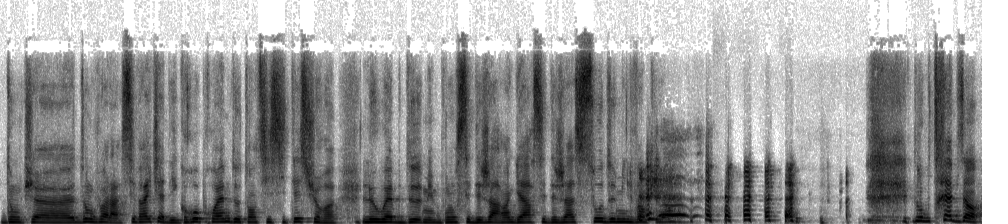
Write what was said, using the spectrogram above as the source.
Donc, euh, donc voilà, c'est vrai qu'il y a des gros problèmes d'authenticité sur euh, le Web 2. Mais bon, c'est déjà ringard, c'est déjà saut 2021. Donc très bien,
